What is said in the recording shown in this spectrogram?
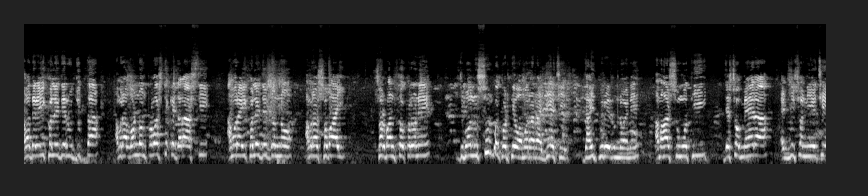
আমাদের এই কলেজের উদ্যোক্তা আমরা লন্ডন প্রবাস থেকে যারা আসছি আমরা এই কলেজের জন্য আমরা সবাই সর্বান্তকরণে জীবন উৎসর্গ করতেও আমরা গিয়েছি জাহিদপুরের উন্নয়নে। আমার সুমতি যেসব মেয়েরা অ্যাডমিশন নিয়েছে।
